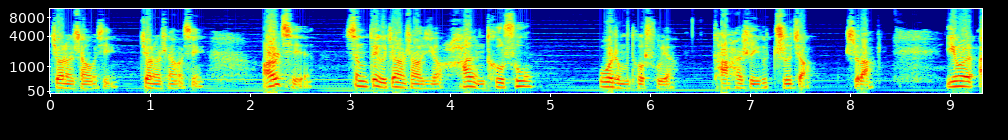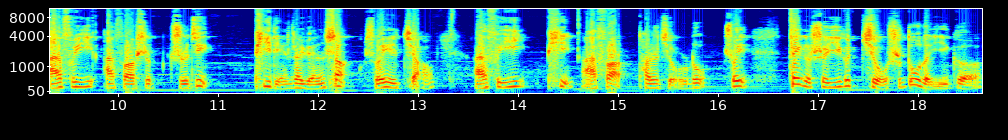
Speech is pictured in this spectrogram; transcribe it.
交点三角形，交点三角形。而且像这个交点三角形还很特殊，为什么特殊呀？它还是一个直角，是吧？因为 F 一 F 二是直径，P 点在圆上，所以角 F 一。P F 二它是九十度，所以这个是一个九十度的一个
